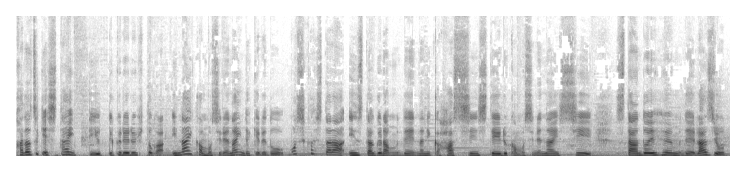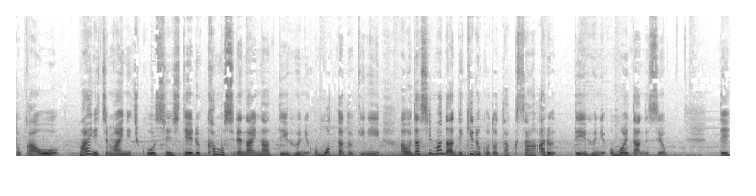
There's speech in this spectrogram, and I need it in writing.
片付けしたいって言ってくれる人がいないかもしれないんだけれどもしかしたらインスタグラムで何か発信しているかもしれないしスタンド FM でラジオとかを毎日毎日更新しているかもしれないなっていうふうに思った時にあ私まだできることたくさんあるっていうふうに思えたんですよ。で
